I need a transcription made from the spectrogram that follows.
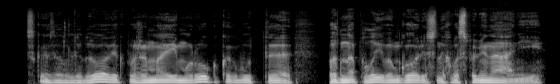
— сказал Людовик, пожимая ему руку, как будто под наплывом горестных воспоминаний.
